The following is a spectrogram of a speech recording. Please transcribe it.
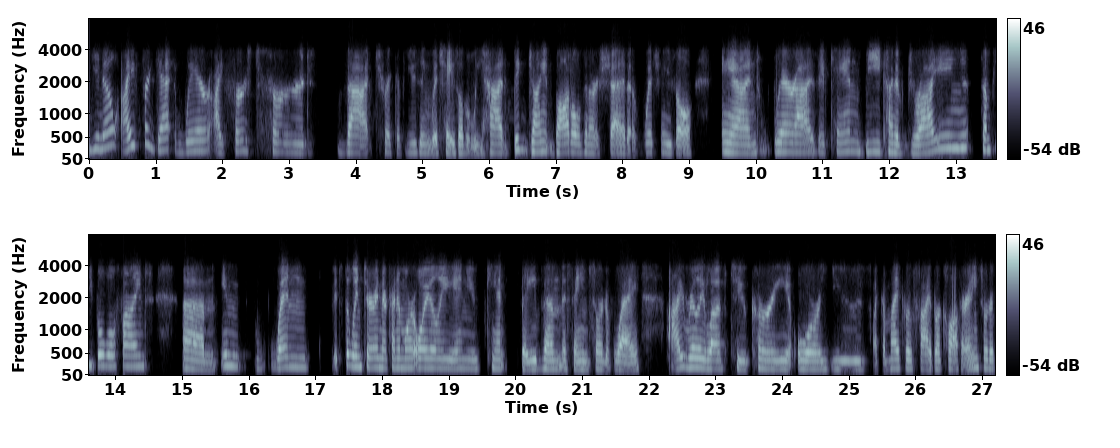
you know, I forget where I first heard that trick of using witch hazel, but we had big giant bottles in our shed of witch hazel and whereas it can be kind of drying, some people will find um, in when it's the winter and they're kind of more oily and you can't bathe them the same sort of way. I really love to curry or use like a microfiber cloth or any sort of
